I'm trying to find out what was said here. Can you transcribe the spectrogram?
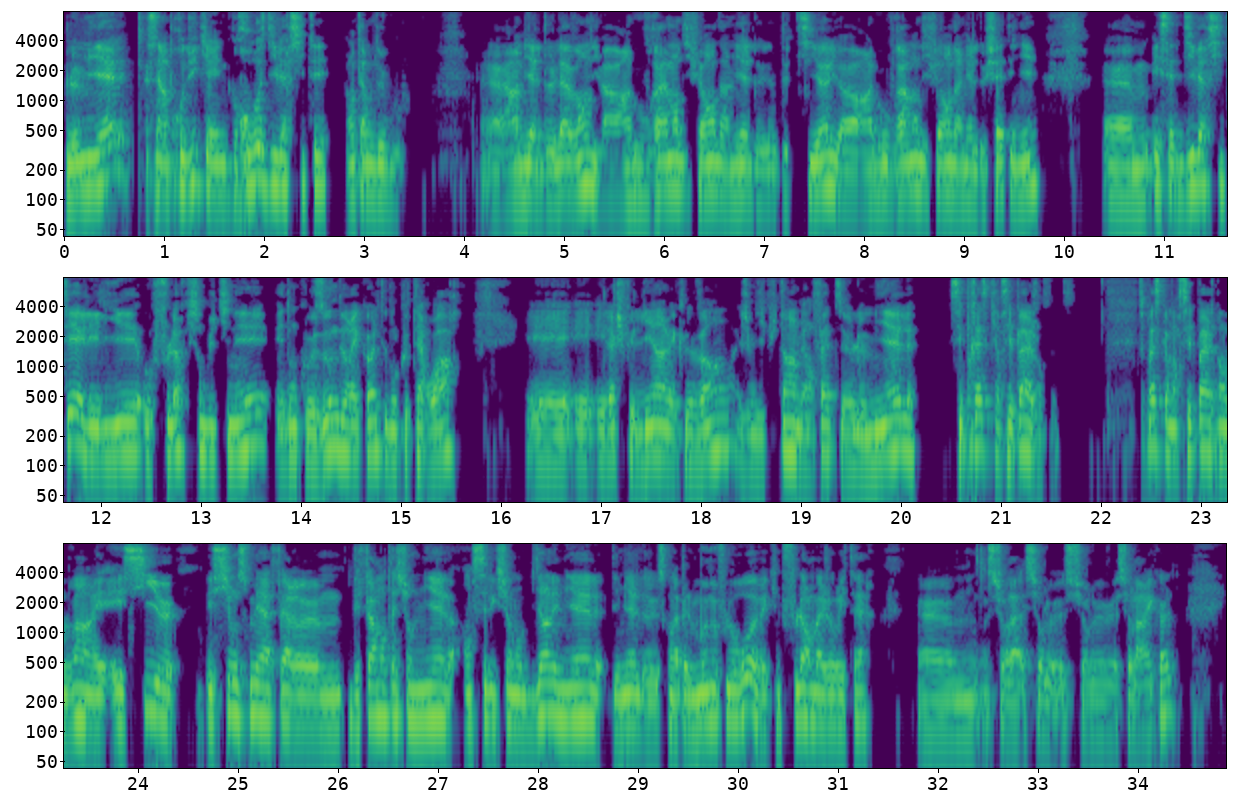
Le miel, c'est un produit qui a une grosse diversité en termes de goût. Euh, un miel de lavande, il va avoir un goût vraiment différent d'un miel de, tilleul, il va avoir un goût vraiment différent d'un miel de châtaignier. Euh, et cette diversité, elle est liée aux fleurs qui sont butinées, et donc aux zones de récolte, et donc au terroir. Et, et, et, là, je fais le lien avec le vin, et je me dis, putain, mais en fait, le miel, c'est presque un cépage, en fait. C'est presque comme un cépage dans le vin. Et, si, euh, et si on se met à faire euh, des fermentations de miel en sélectionnant bien les miels, des miels de ce qu'on appelle monofloraux, avec une fleur majoritaire euh, sur, la, sur, le, sur, le, sur la récolte,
